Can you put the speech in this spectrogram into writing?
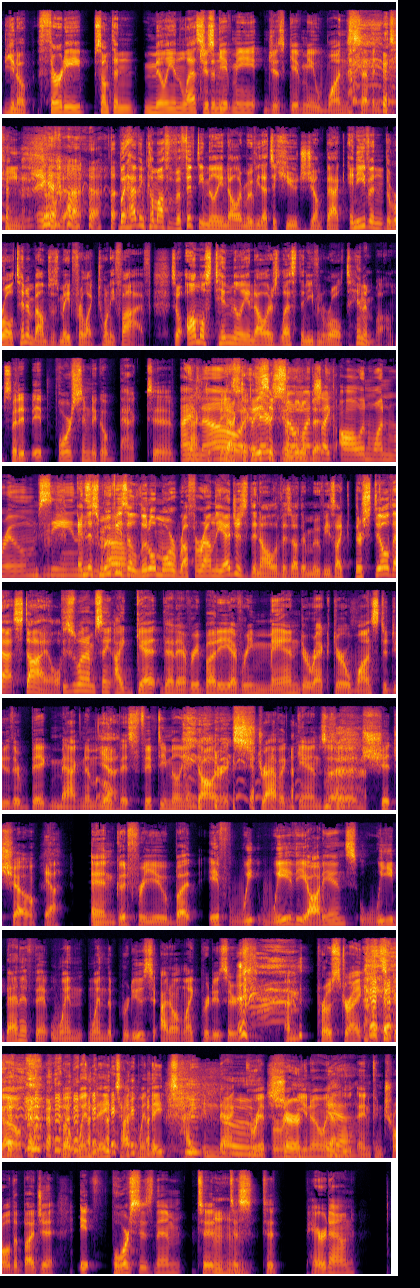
you know 30 something million less Just than, give me, just give me one seventeenth of that. but having come off of a $50 million movie, that's a huge jump back. And even the Royal Tenenbaums was made for like 25. So almost $10 million less than even Royal Tenenbaums. But it, it forced him to go back to I back know. to Back to basics. basics There's a so little much bit. like all in one room mm-hmm. scenes. and this movie's oh. a little more rough around the edges than all of his other movies. Like there's still that style. This is what I'm saying. I get that everybody, every man director wants to do their big magnum Yeah. opus, $50 million extravaganza shit show. Yeah. And good for you. But if we, we, the audience, we benefit when, when the producer, I don't like producers. I'm pro strike. Let's go. But when they, ti- when they tighten that grip, around, Sure. you know, and, Yeah. and control the budget, it forces them to, to, Mhm. s- to pare down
